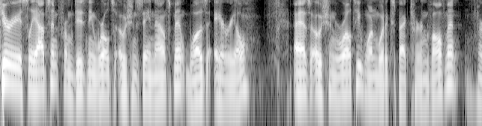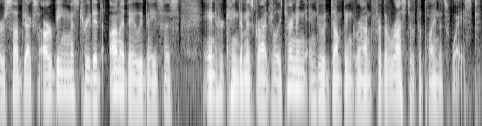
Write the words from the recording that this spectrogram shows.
Curiously absent from Disney World's Oceans Day announcement was Ariel. As ocean royalty, one would expect her involvement. Her subjects are being mistreated on a daily basis, and her kingdom is gradually turning into a dumping ground for the rest of the planet's waste.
